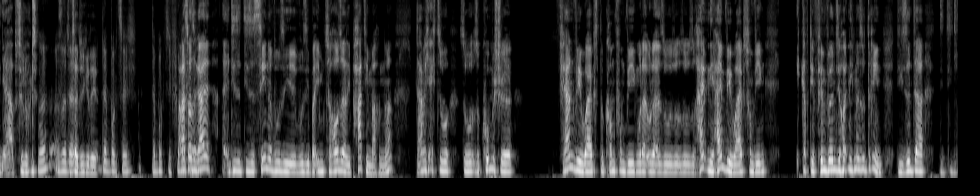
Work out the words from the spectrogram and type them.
Ja, absolut. Ne? Also der, der bockt sich, der bockt sich vor. Aber es war so geil, äh, diese, diese Szene, wo sie, wo sie bei ihm zu Hause die Party machen, ne? Da habe ich echt so, so, so komische Fernweh-Vibes bekommen vom wegen, oder, oder so, so, so, so Heim, nee, Heimweh-Vibes von wegen, ich glaube, den Film würden sie heute nicht mehr so drehen. Die sind da, die, die,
